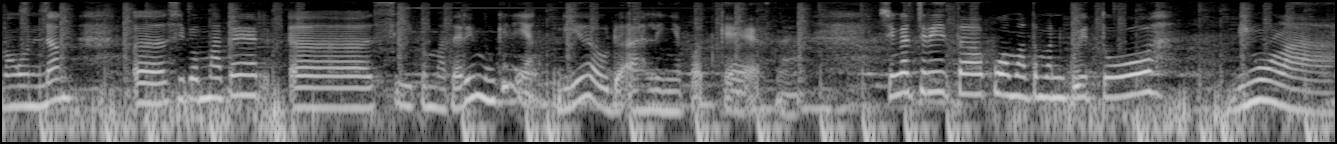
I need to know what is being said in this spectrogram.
mengundang uh, si pemateri uh, si pemateri mungkin yang dia udah ahlinya podcast. Nah singkat cerita aku sama temanku itu bingung lah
